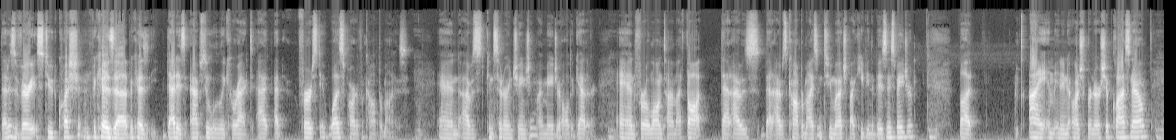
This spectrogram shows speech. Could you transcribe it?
That is a very astute question because uh, because that is absolutely correct. At at first, it was part of a compromise, Mhm. and I was considering changing my major altogether. Mhm. And for a long time, I thought that I was that I was compromising too much by keeping the business major. Mhm. But I am in an entrepreneurship class now, Mhm.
